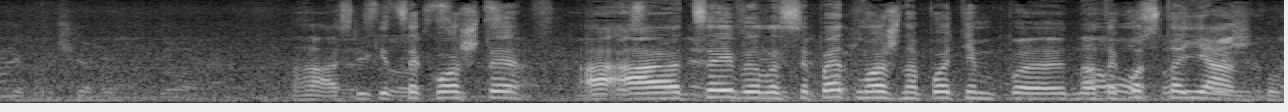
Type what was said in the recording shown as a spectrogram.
яке причеплено до. Ага, а скільки це коштує? А, Ну, а цей велосипед можна потім е, на таку стоянку. 21-60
